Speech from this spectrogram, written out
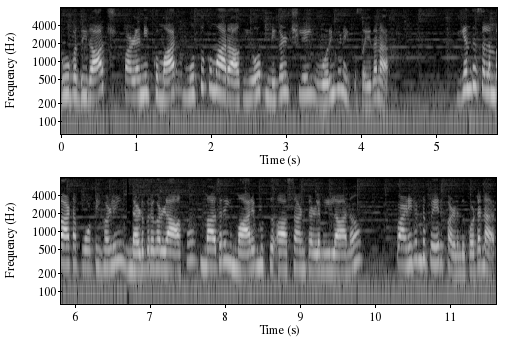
பூபதிராஜ் பழனிக்குமார் முத்துக்குமார் ஆகியோர் நிகழ்ச்சியை ஒருங்கிணைப்பு செய்தனர். இந்த சிலம்பாட்ட போட்டிகளில் நடுவர்களாக மதுரை மாரிமுத்து ஆசான் தலைமையிலான பனிரெண்டு பேர் கலந்து கொண்டனர்.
